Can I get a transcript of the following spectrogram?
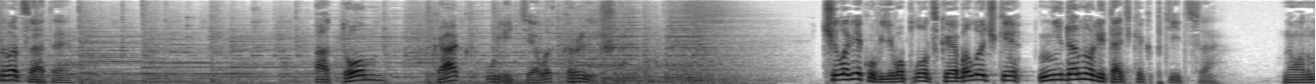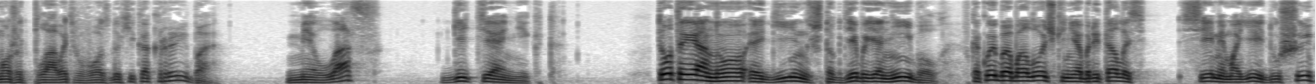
20. О том, как улетела крыша. Человеку в его плотской оболочке не дано летать, как птица, но он может плавать в воздухе, как рыба. Мелас гетианикт. То-то и оно, Эгин, что где бы я ни был, в какой бы оболочке ни обреталось семя моей души,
